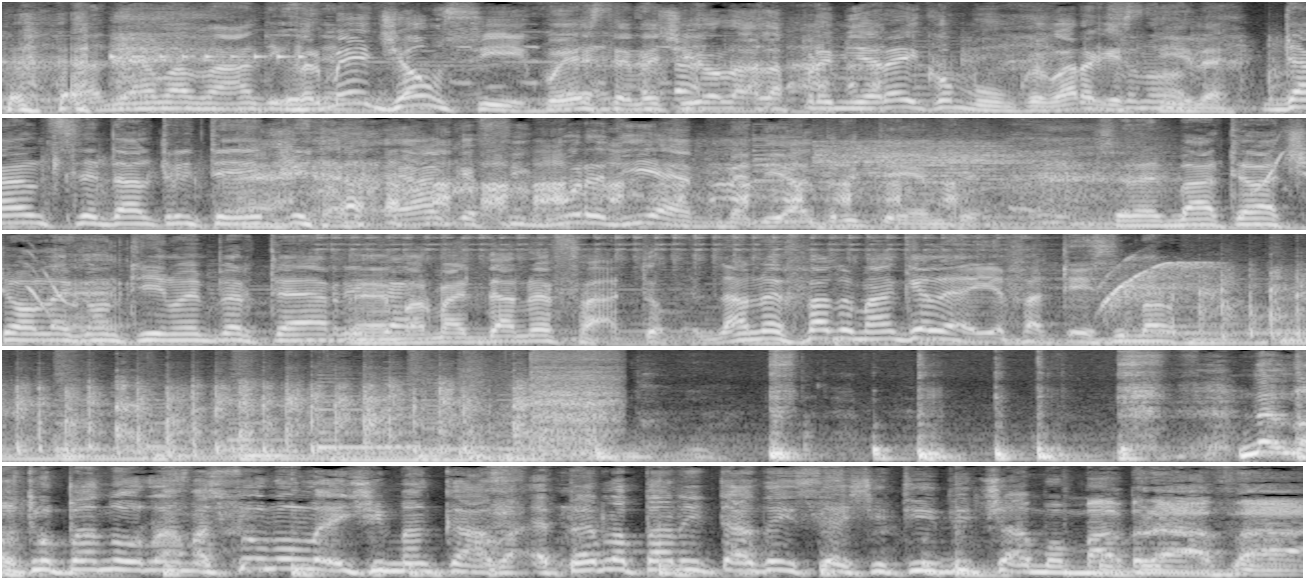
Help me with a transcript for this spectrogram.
Andiamo avanti. Per me è già un sì, questa invece io la, la premierei comunque, guarda che stile. Danze d'altri tempi. e anche figure di M di altri tempi. Se ne batte la ciolla e continua imperterrica. Eh, ma ormai il danno è fatto. Il danno è fatto, ma anche lei è fattissima. Nel nostro panorama solo lei ci mancava e per la parità dei sessi ti diciamo ma brava.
